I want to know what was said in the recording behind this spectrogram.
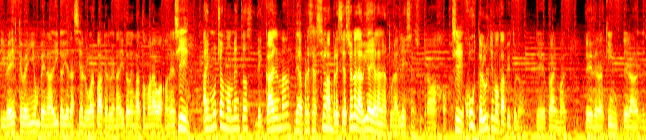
y veis que venía un venadito y él hacía lugar para que el venadito venga a tomar agua con él. sí, Hay muchos momentos de calma, de apreciación. apreciación a la vida y a la naturaleza en su trabajo. sí, Justo el último capítulo de Primal, de, de la, de la- del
